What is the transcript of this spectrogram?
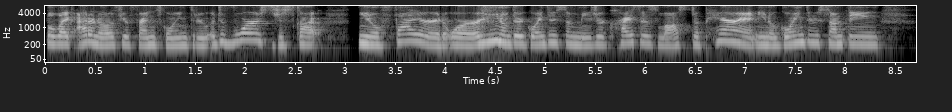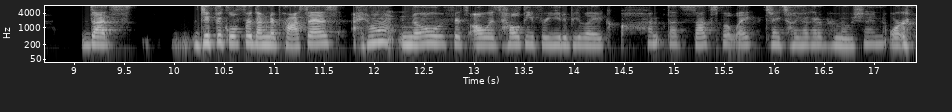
but like i don't know if your friend's going through a divorce just got you know fired or you know they're going through some major crisis lost a parent you know going through something that's difficult for them to process. I don't know if it's always healthy for you to be like oh, that sucks but like did i tell you i got a promotion? Or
